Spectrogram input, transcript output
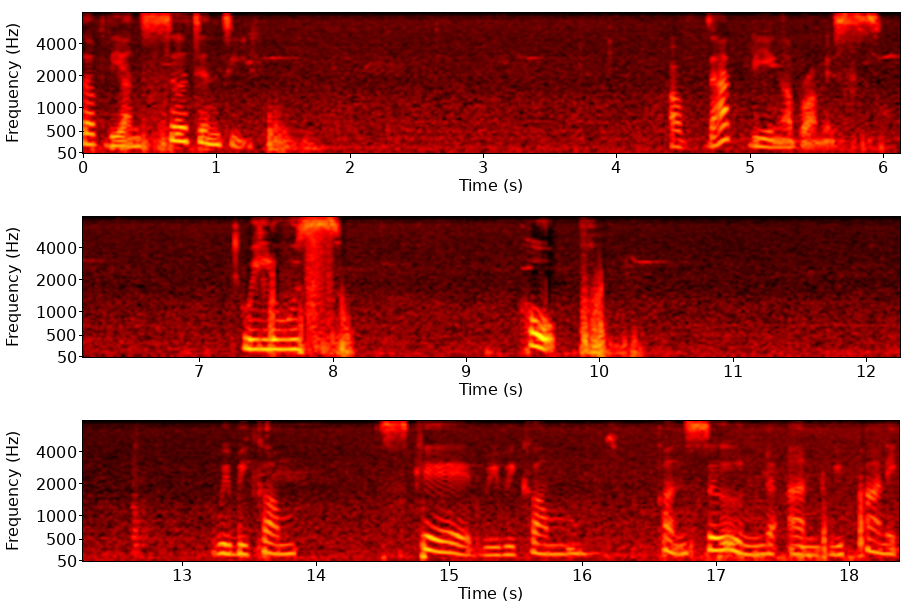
of the uncertainty of that being a promise, we lose hope. We become scared, we become concerned, and we panic.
